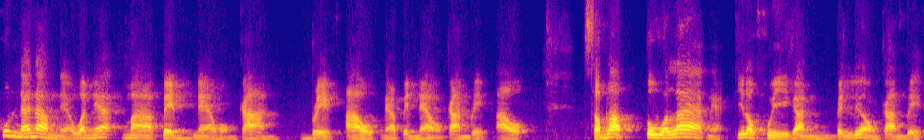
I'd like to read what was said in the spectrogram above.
หุ้นแนะนำเนี่ยวันนี้มาเป็นแนวของการ break out นะเป็นแนวของการ break out สำหรับตัวแรกเนี่ยที่เราคุยกันเป็นเรื่องของการ break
